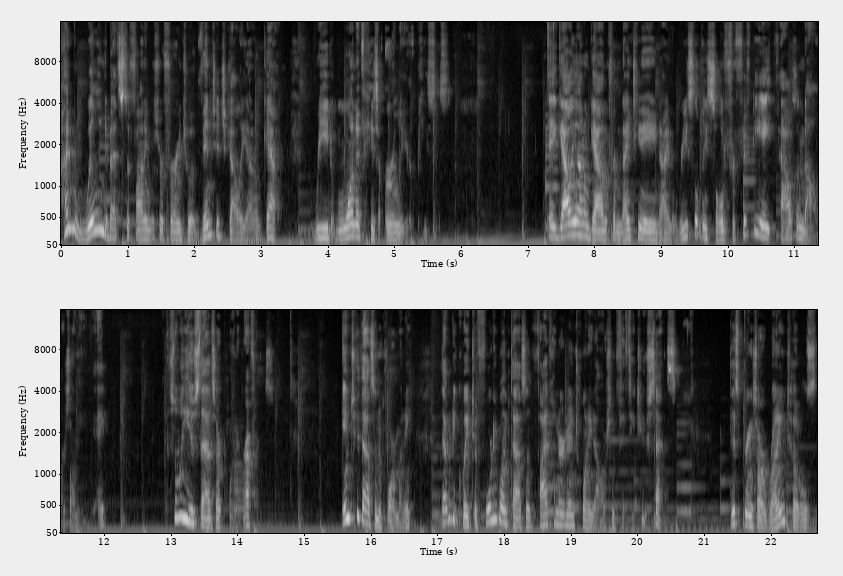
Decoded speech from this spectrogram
I'm willing to bet Stefani was referring to a vintage Galliano gown read one of his earlier pieces. A Galliano gown from 1989 recently sold for $58,000 on eBay, so we use that as our point of reference. In 2004 money, that would equate to $41,520.52. This brings our running totals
